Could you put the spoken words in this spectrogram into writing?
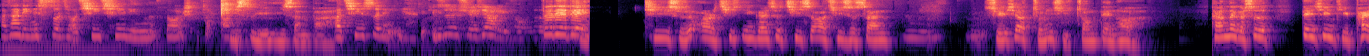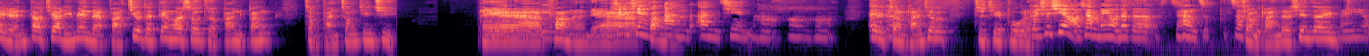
好像零四九七七零多少？七四一一三八啊，七四零。就是学校里头的。对对对。七十二七应该是七十二七十三。嗯。学校准许装电话，他那个是电信局派人到家里面的，把旧的电话收走，把你帮转盘装进去。对呀，放了，对呀，放按按键哈，哈哈。对，转盘就直接拨了。可是现在好像没有那个这样子。转盘的现在没有，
